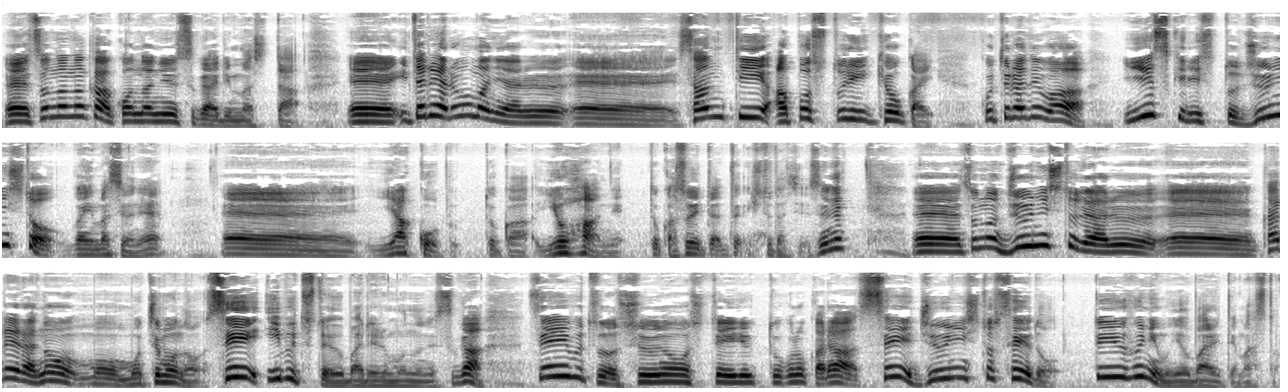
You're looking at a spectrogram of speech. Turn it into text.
えそんな中、こんなニュースがありました。えイタリア・ローマにある、えサンティ・アポストリ教会。こちらでは、イエス・キリスト12使徒がいますよね。えー、ヤコブとかヨハネとかそういった人たちですよね。えー、その十二使徒である、えー、彼らのもう持ち物、聖遺物と呼ばれるものですが、聖遺物を収納しているところから聖十二使徒制度っていうふうにも呼ばれてますと。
